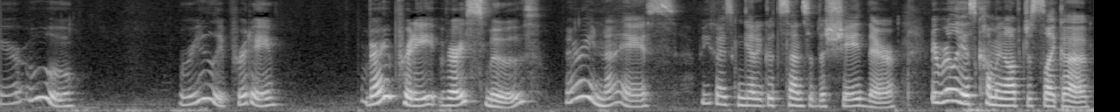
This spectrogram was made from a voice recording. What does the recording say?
here. Ooh, really pretty. Very pretty, very smooth, very nice. Hope you guys can get a good sense of the shade there. It really is coming off just like a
